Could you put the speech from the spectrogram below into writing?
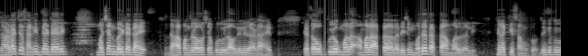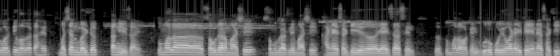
झाडाच्या सानिध्यात डायरेक्ट मचान बैठक आहे. दहा पंधरा वर्षापूर्वी लावलेली झाडं आहेत. त्याचा उपयोग मला आम्हाला आत्ता झाला त्याची मदत आत्ता आम्हाला झाली हे नक्की सांगतो. जे की तुम्ही वरती बघत आहेत मचान बैठक चांगलीच आहे. तुम्हाला चवदार मासे समुद्रातले मासे खाण्यासाठी यायचं असेल तर तुम्हाला हॉटेल गुरु कोळीवाडा इथे येण्यासाठी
